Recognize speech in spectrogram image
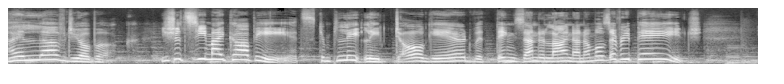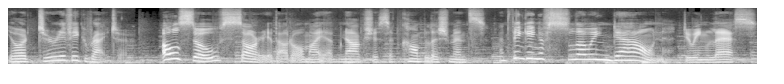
I loved your book. You should see my copy. It's completely dog eared with things underlined on almost every page. You're a terrific writer. Also, sorry about all my obnoxious accomplishments. I'm thinking of slowing down, doing less.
